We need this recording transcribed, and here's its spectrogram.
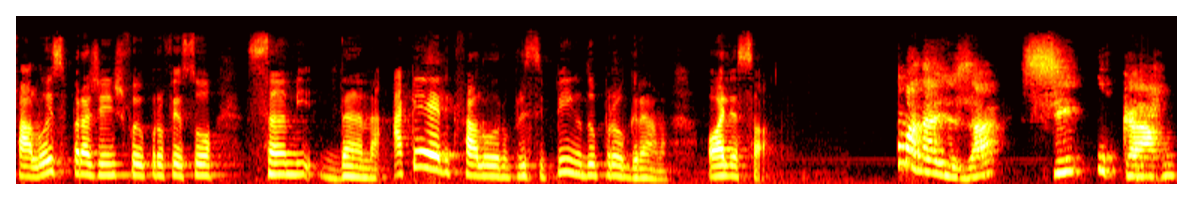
falou isso pra gente foi o professor Sami Dana, aquele que falou no principinho do programa. Olha só. Vamos analisar se o carro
